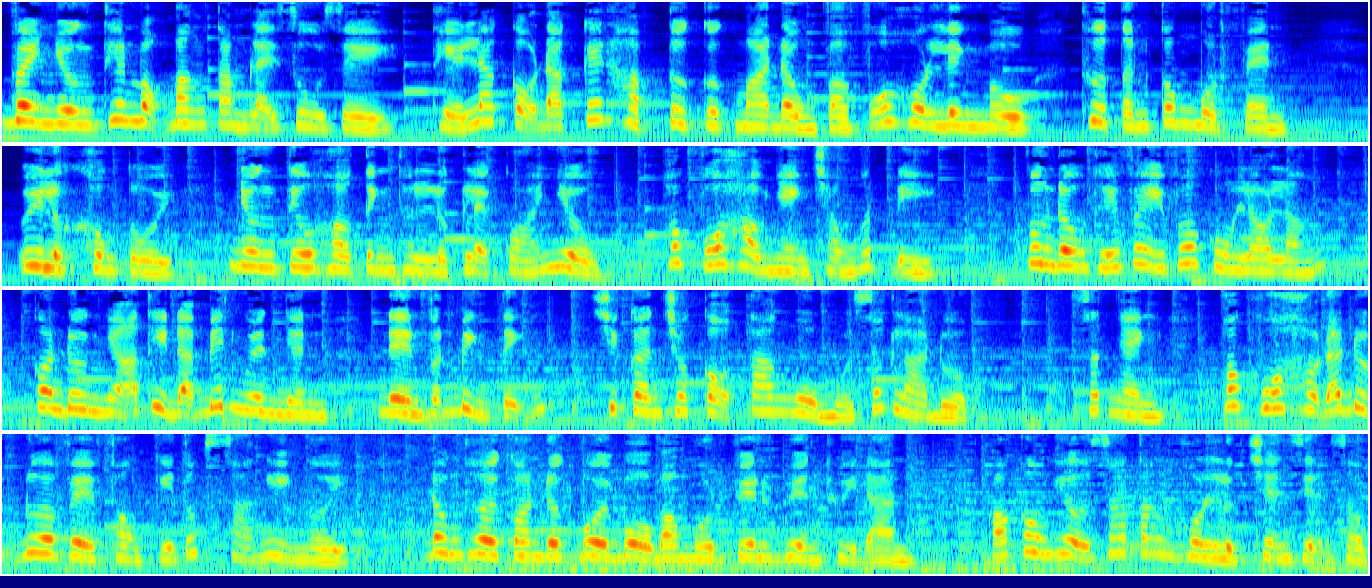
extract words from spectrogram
Vậy nhưng Thiên Mộng Băng Tầm lại dù dề, thế là cậu đã kết hợp từ cực ma đồng và vũ hồn linh màu thử tấn công một phen. Uy lực không tồi, nhưng tiêu hao tinh thần lực lại quá nhiều, hoặc Vũ hào nhanh chóng ngất đi. Vương Đồng thấy vậy vô cùng lo lắng, còn Đường Nhã thì đã biết nguyên nhân nên vẫn bình tĩnh, chỉ cần cho cậu ta ngủ một giấc là được. Rất nhanh, Hoắc Vũ Hạo đã được đưa về phòng ký túc xá nghỉ ngơi, đồng thời còn được bồi bổ bằng một viên huyền thủy đan, có công hiệu gia tăng hồn lực trên diện rộng.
